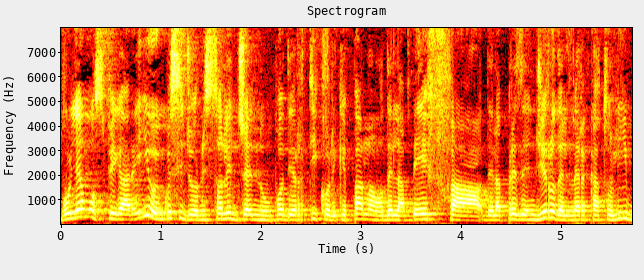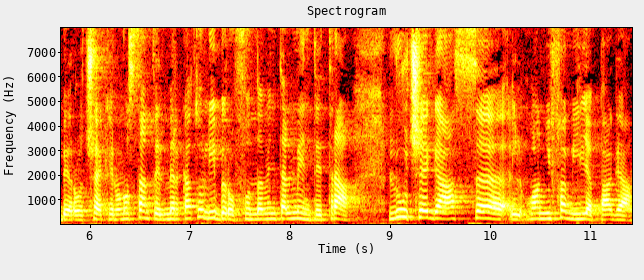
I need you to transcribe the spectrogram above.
Vogliamo spiegare, io in questi giorni sto leggendo un po' di articoli che parlano della beffa, della presa in giro del mercato libero, cioè che nonostante il mercato libero fondamentalmente tra luce e gas ogni famiglia paga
